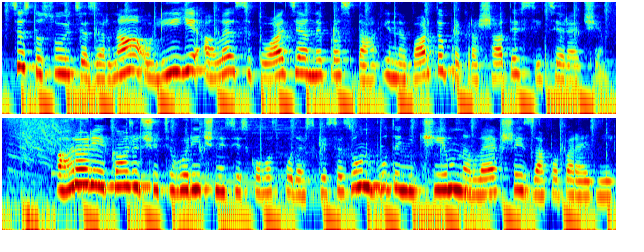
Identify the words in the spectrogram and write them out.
Це стосується зерна, олії, але ситуація непроста і не варто прикрашати всі ці речі. Аграрії кажуть, що цьогорічний сільськогосподарський сезон буде нічим не легший за попередній.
